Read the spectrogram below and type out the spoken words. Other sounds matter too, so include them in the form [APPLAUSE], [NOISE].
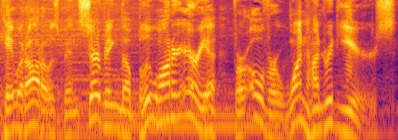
Kaywood Auto has been serving the Blue Water area for over 100 years.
